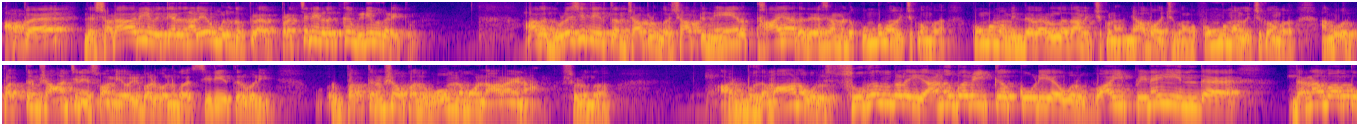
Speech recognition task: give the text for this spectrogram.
அப்போ இந்த ஷடாரி வைக்கிறதுனாலே உங்களுக்கு பிர- பிரச்சனைகளுக்கு விடிவு கிடைக்கும். ஆக துளசி தீர்த்தம் சாப்பிடுங்க. சாப்பிட்டு நேராக தாயார் தேசம் என்று குங்குமம் வச்சுக்கோங்க. குங்குமம் இந்த விரலில் தான் வச்சுக்கணும். ஞாபகம் வச்சுக்கோங்க. குங்குமம் வச்சுக்கோங்க. அங்கே ஒரு பத்து நிமிஷம் ஆஞ்சநேய சுவாமியை வழிபாடு பண்ணுங்க. சிறிய திருவடி. ஒரு பத்து நிமிஷம் உட்காந்து ஓம் நமோ நாராயணா சொல்லுங்க. அற்புதமான ஒரு சுகங்களை அனுபவிக்கக்கூடிய ஒரு வாய்ப்பினை இந்த தனவாக்கு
